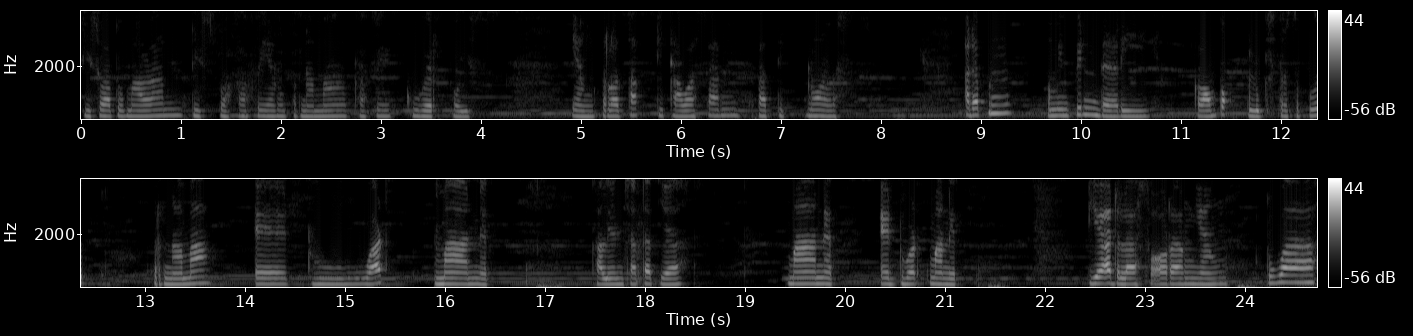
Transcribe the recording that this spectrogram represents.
di suatu malam di sebuah kafe yang bernama Cafe Queer Boys yang terletak di kawasan Batik Knowles. Adapun pemimpin dari kelompok pelukis tersebut bernama Edward Manet kalian catat ya. Manet Edward Manet. Dia adalah seorang yang tua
